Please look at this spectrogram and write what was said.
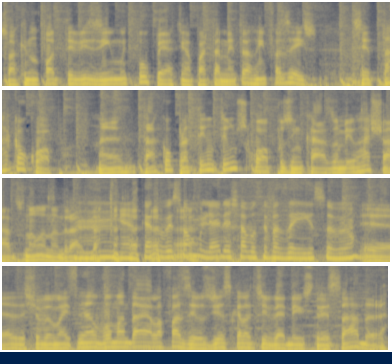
Só que não pode ter vizinho muito por perto. Em apartamento é ruim fazer isso. Você taca o copo né? Tá comprar, tem, tem uns copos em casa meio rachados, não, Ana Andrade? Hum, eu quero ver sua mulher deixar você fazer isso, viu? É, deixa eu ver, mas não, vou mandar ela fazer. Os dias que ela estiver meio estressada,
